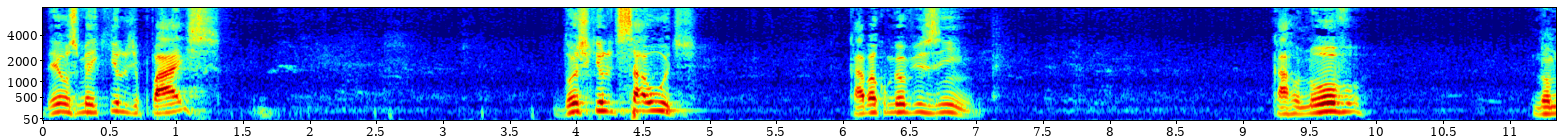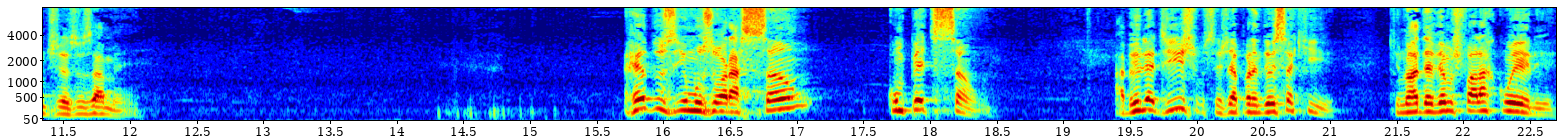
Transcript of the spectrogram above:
Deus, meio quilo de paz, dois quilos de saúde, acaba com o meu vizinho. Carro novo, em nome de Jesus, amém. Reduzimos oração com petição. A Bíblia diz, você já aprendeu isso aqui, que nós devemos falar com Ele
